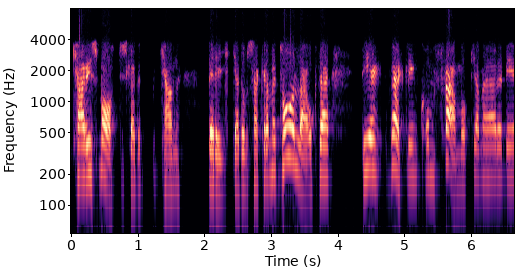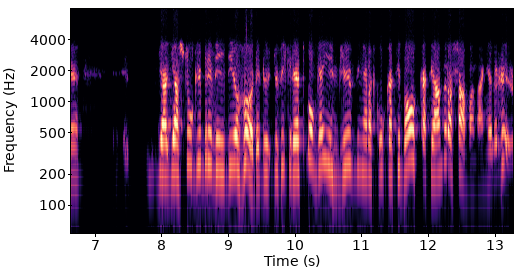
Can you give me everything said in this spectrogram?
karismatiska kan berika de sakramentala. Och där det verkligen kom fram och jag menar det jag, jag stod ju bredvid dig och hörde, du, du fick rätt många inbjudningar att åka tillbaka till andra sammanhang, eller hur?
